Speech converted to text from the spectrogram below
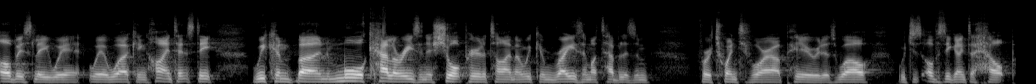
obviously, we're, we're working high intensity. We can burn more calories in a short period of time and we can raise our metabolism for a 24 hour period as well, which is obviously going to help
